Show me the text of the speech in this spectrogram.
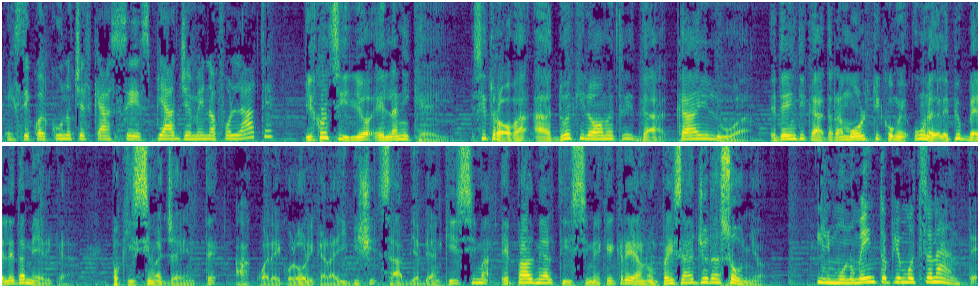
E se qualcuno cercasse spiagge meno affollate? Il consiglio è la Nikkei. Si trova a due chilometri da Kailua ed è indicata da molti come una delle più belle d'America. Pochissima gente, acqua dai colori caraibici, sabbia bianchissima e palme altissime che creano un paesaggio da sogno. Il monumento più emozionante.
